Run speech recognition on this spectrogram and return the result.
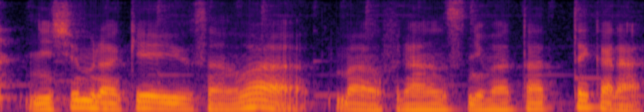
西村慶友さんは、まあ、フランスに渡ってから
